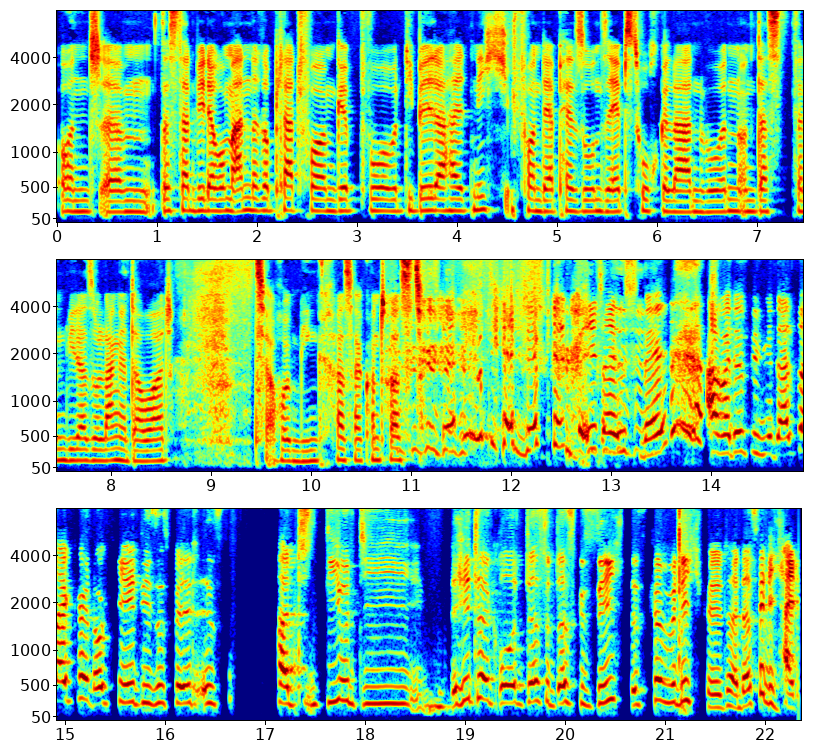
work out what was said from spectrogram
Und ähm, dass dann wiederum andere Plattformen gibt, wo die Bilder halt nicht von der Person selbst hochgeladen wurden und das dann wieder so lange dauert. ist ja auch irgendwie ein krasser Kontrast. der Nippelfilter ist schnell, aber dass wir dann sagen können, okay, dieses Bild ist hat die und die Hintergrund, das und das Gesicht, das können wir nicht filtern. Das finde ich halt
